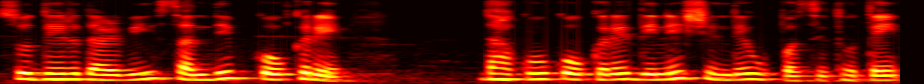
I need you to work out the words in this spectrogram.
सुधीर दळवी संदीप कोकरे धाकू कोकरे दिनेश शिंदे उपस्थित होते.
